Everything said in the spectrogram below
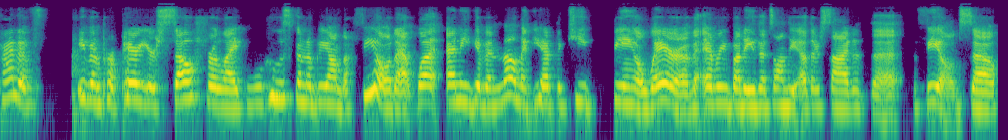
kind of even prepare yourself for like who's going to be on the field at what any given moment. You have to keep being aware of everybody that's on the other side of the, the field. So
